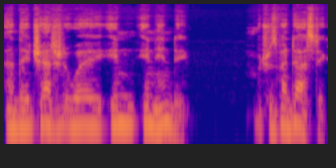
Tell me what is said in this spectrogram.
and they chatted away in, in Hindi, which was fantastic.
